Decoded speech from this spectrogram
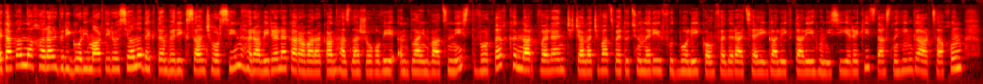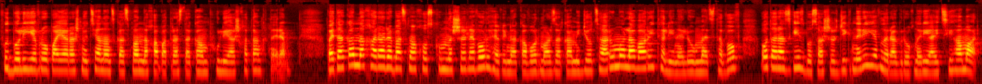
Պետական նախարար Գրիգորի Մարտիրոսյանը դեկտեմբերի 24-ին հրավիրել է կառավարական հանձնաժողովի ընդլայնված նիստ, որտեղ քննարկվել են չճանաչված պետությունների ֆուտբոլի կոնֆեդերացիայի գալիք տարի հունիսի 3-ից 15-ը Արցախում ֆուտբոլի Եվրոպայի առաջնության անցկացման նախապատրաստական փուլի աշխատանքները։ Պետական նախարարը բացման խոսքում նշել է, որ հեղինակավոր մարզական միջոցառումը լավ առիթ է լինելու մեծ թվով օտարազգի զբոսաշրջիկների եւ լրագրողների այցի համար։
